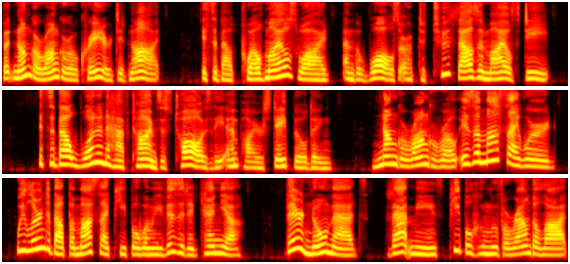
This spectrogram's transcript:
but Ngorongoro crater did not. It's about 12 miles wide and the walls are up to 2,000 miles deep. It's about one and a half times as tall as the Empire State Building. Ngorongoro is a Maasai word. We learned about the Maasai people when we visited Kenya. They're nomads. That means people who move around a lot.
